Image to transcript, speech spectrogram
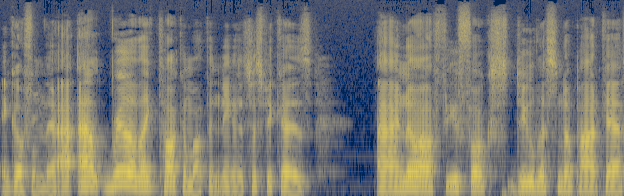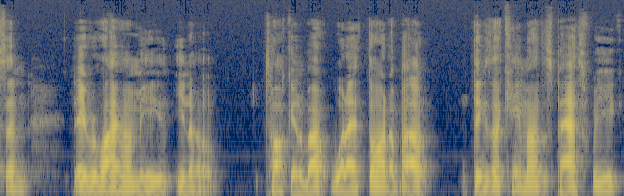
and go from there. I, I really like talking about the news just because I know a few folks do listen to podcasts and they rely on me, you know, talking about what I thought about things that came out this past week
